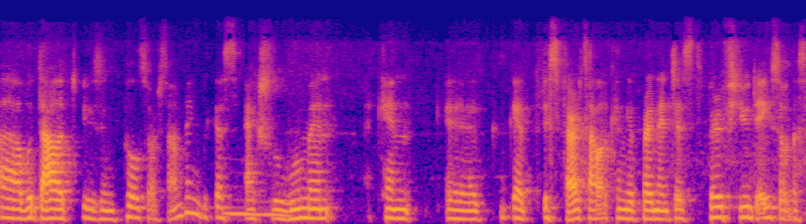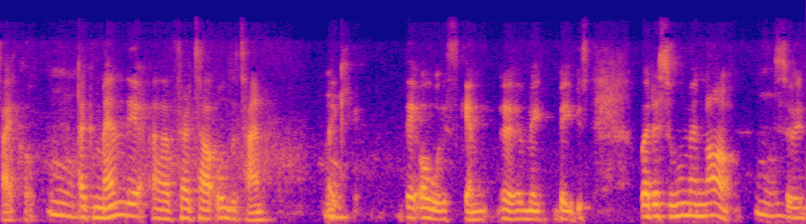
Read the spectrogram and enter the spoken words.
uh, without using pills or something, because actually Mm. women can uh, get is fertile, can get pregnant just very few days of the cycle. Mm. Like men, they are fertile all the time, like they always can uh, make babies, but as a woman, no Mm. so you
